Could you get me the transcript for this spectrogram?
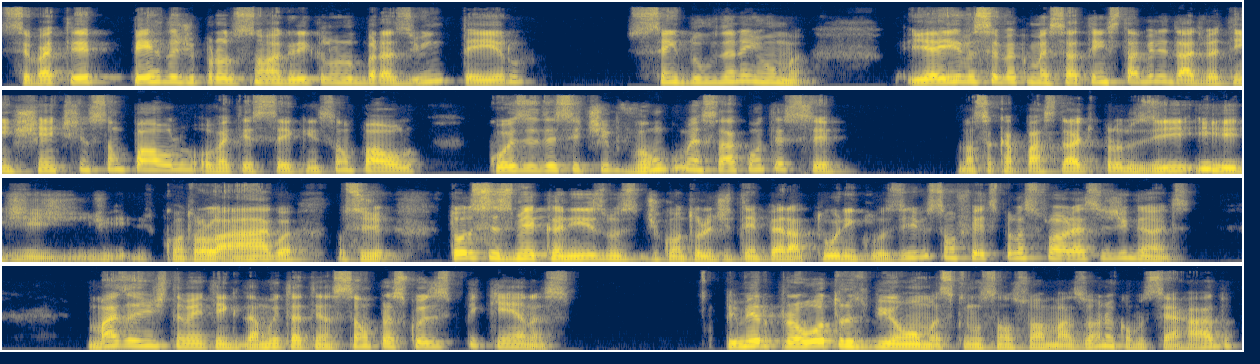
você vai ter perda de produção agrícola no Brasil inteiro, sem dúvida nenhuma. E aí você vai começar a ter instabilidade, vai ter enchente em São Paulo, ou vai ter seca em São Paulo. Coisas desse tipo vão começar a acontecer. Nossa capacidade de produzir e de, de controlar a água, ou seja, todos esses mecanismos de controle de temperatura, inclusive, são feitos pelas florestas gigantes. Mas a gente também tem que dar muita atenção para as coisas pequenas. Primeiro, para outros biomas que não são só a Amazônia, como o Cerrado,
